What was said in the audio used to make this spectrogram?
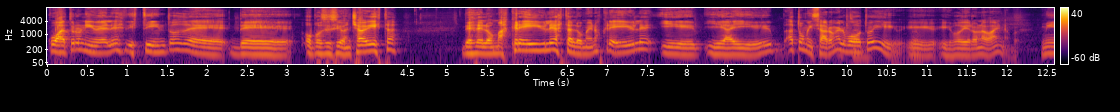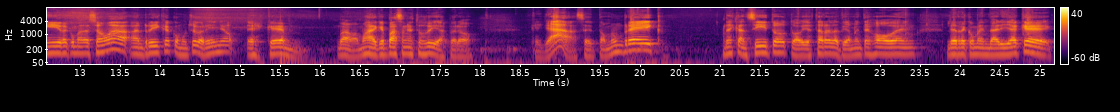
cuatro niveles distintos de, oposición chavista, desde lo más creíble hasta lo menos creíble, y, ahí atomizaron el voto y, jodieron la vaina. Pues. Mi recomendación a Enrique, con mucho cariño, es que, bueno, vamos a ver qué pasa en estos días, pero que ya, se tome un break, descansito, todavía está relativamente joven le recomendaría que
